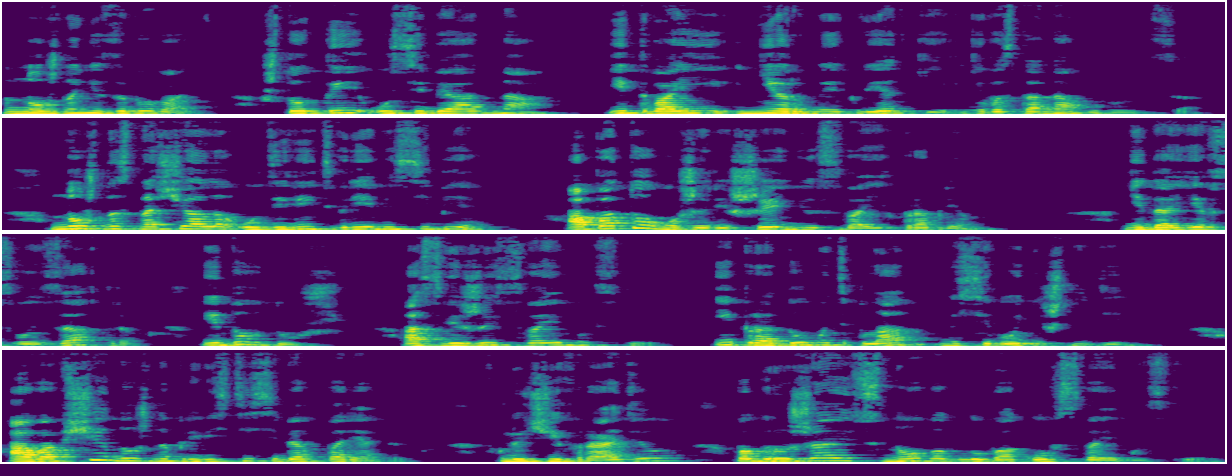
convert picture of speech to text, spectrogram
нужно не забывать, что ты у себя одна, и твои нервные клетки не восстанавливаются. Нужно сначала уделить время себе, а потом уже решению своих проблем. Не доев свой завтрак, иду в душ, освежить свои мысли и продумать план на сегодняшний день. А вообще нужно привести себя в порядок. Включив радио, погружаюсь снова глубоко в свои мысли.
